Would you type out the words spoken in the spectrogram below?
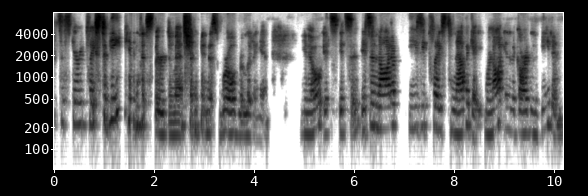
it's a scary place to be in this third dimension in this world we're living in. You know it's it's a, it's a not a easy place to navigate. We're not in the garden of eden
